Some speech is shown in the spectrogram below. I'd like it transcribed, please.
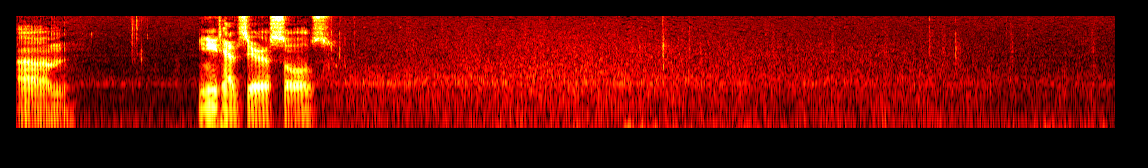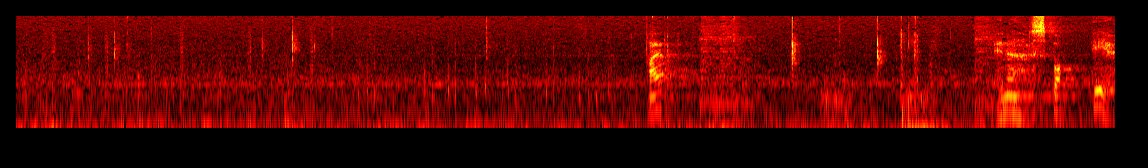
Um, you need to have zero souls. I... In a spot here.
